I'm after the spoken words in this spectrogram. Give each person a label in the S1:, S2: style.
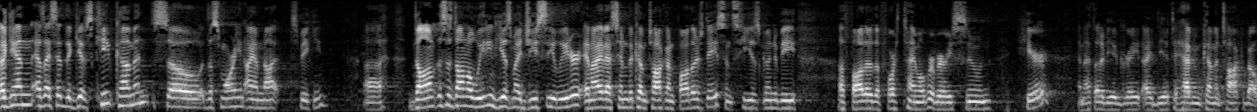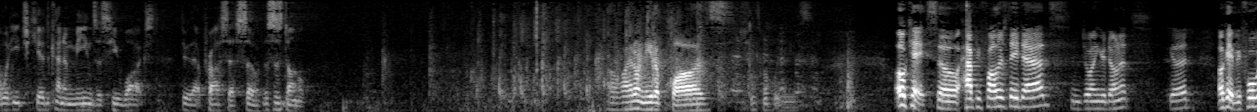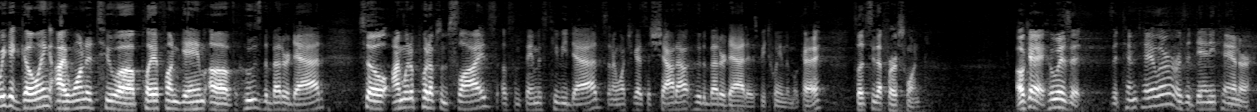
S1: again, as I said, the gifts keep coming. So this morning I am not speaking. Uh, Don, this is Donald Weeding. He is my GC leader, and I've asked him to come talk on Father's Day since he is going to be a father the fourth time over very soon here. And I thought it'd be a great idea to have him come and talk about what each kid kind of means as he walks through that process. So this is Donald.
S2: Oh, I don't need applause. Okay, so happy Father's Day, dads. Enjoying your donuts? Good. Okay, before we get going, I wanted to uh, play a fun game of Who's the Better Dad. So I'm going to put up some slides of some famous TV dads, and I want you guys to shout out who the better dad is between them, okay? So let's see that first one. Okay, who is it? Is it Tim Taylor or is it Danny Tanner?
